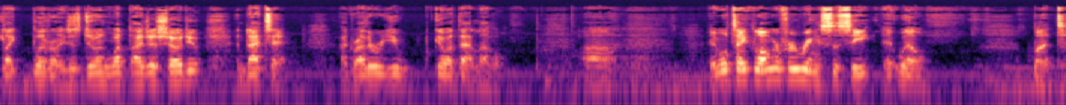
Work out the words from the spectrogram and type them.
like literally just doing what I just showed you and that's it. I'd rather you go at that level. Uh, it will take longer for rings to seat, it will, but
